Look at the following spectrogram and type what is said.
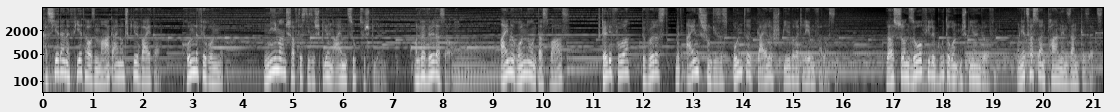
kassier deine 4000 Mark ein und spiel weiter. Runde für Runde. Niemand schafft es, dieses Spiel in einem Zug zu spielen. Und wer will das auch? Eine Runde und das war's? Stell dir vor, Du würdest mit eins schon dieses bunte, geile Spielbrett Leben verlassen. Du hast schon so viele gute Runden spielen dürfen und jetzt hast du ein paar in den Sand gesetzt.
